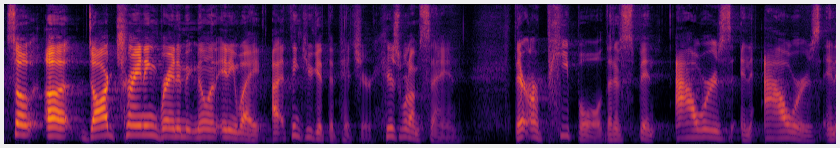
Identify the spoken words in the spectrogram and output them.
so uh, dog training, Brandon McMillan. Anyway, I think you get the picture. Here's what I'm saying there are people that have spent hours and hours and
